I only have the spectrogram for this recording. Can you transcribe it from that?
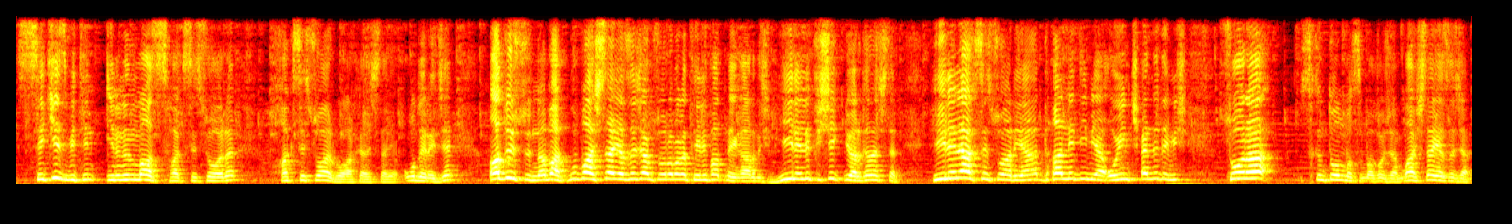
8 bitin inanılmaz aksesuarı. Aksesuar bu arkadaşlar ya o derece. Adı üstünde bak bu başlığa yazacağım sonra bana telif atmayın kardeşim. Hileli fişek diyor arkadaşlar. Hileli aksesuar ya. Daha ne diyeyim ya oyun kendi demiş. Sonra sıkıntı olmasın bak hocam başlığa yazacağım.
